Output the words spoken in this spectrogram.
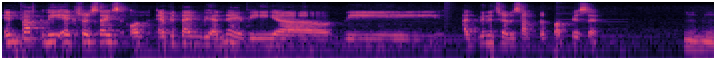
In fact, we exercise all, every time we ano, eh, we uh, we administer the sacrament of baptism. Mhm.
